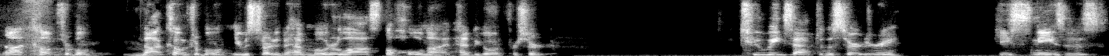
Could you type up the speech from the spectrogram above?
not comfortable, not comfortable. He was starting to have motor loss the whole nine, had to go in for surgery. two weeks after the surgery, he sneezes,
